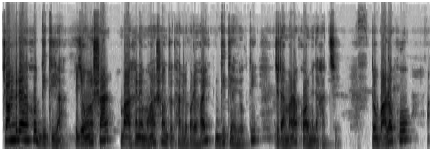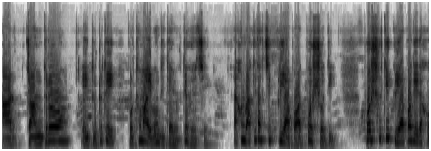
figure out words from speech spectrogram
চন্দ্রে দেখো দ্বিতীয়া। এই যে অনুসার বা এখানে মহাসন্ত থাকলে পরে হয় দ্বিতীয় বিভক্তি, যেটা আমরা কর্মে দেখাচ্ছে। তো বালকও আর চন্দ্র এই দুটোতেই প্রথমা এবং দ্বিতীয় বিভক্তি হয়েছে। এখন বাকি থাকছে ক্রিয়াপদ পশ্যতি। পশ্যতি ক্রিয়াপদে দেখো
